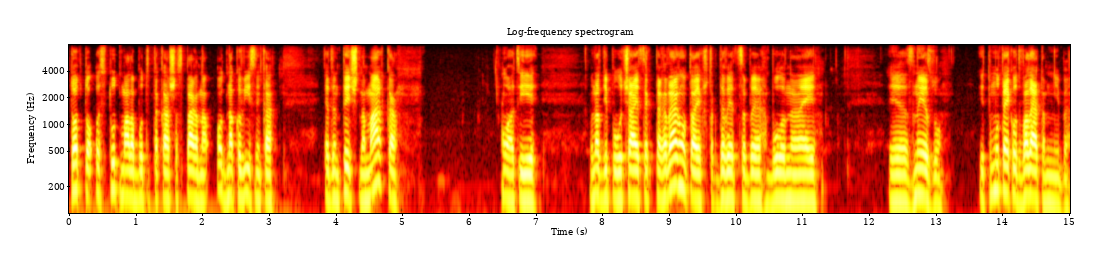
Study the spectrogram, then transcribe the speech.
Тобто, ось тут мала бути така що спарена однаковісінька ідентична марка. От, і вона тоді, виходить, як перевернута, якщо так дивитися би було на неї е, знизу. І тому так як от валетом ніби.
